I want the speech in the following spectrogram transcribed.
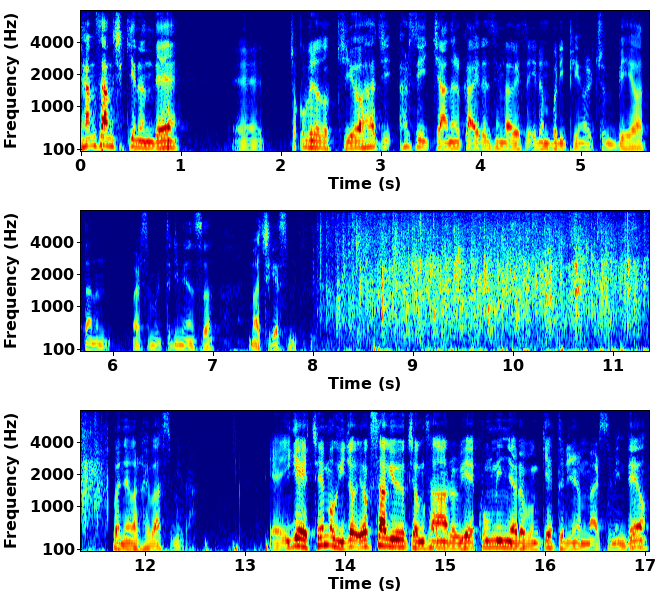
향상시키는데 에, 조금이라도 기여하지 할 수 있지 않을까 이런 생각에서 이런 브리핑을 준비해 왔다는 말씀을 드리면서 마치겠습니다. 번역을 해봤습니다. 예, 이게 제목이죠. 역사교육 정상화를 위해 국민 여러분께 드리는 말씀인데요.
